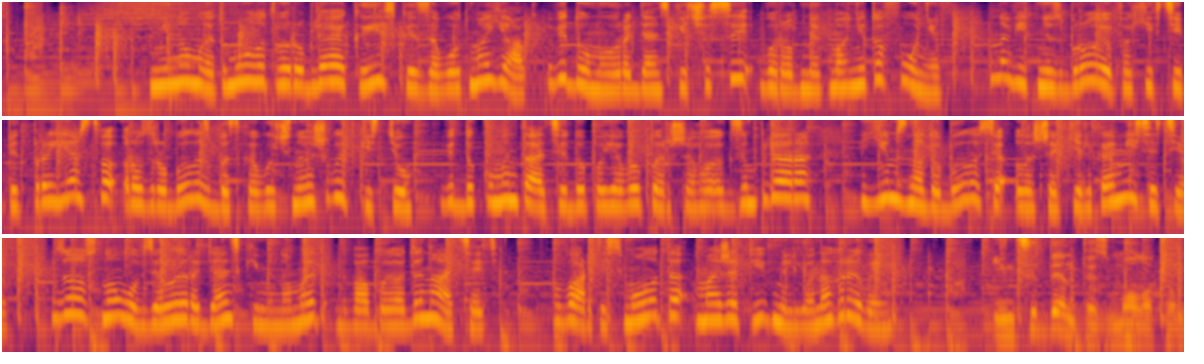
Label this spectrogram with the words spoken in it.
Міномет молот виробляє київський завод Маяк, відомий у радянські часи виробник магнітофонів. Новітню зброю фахівці підприємства розробили з блискавичною швидкістю. Від документації до появи першого екземпляра їм знадобилося лише кілька місяців. За основу взяли радянський міномет 2Б11. Вартість молота майже півмільйона гривень. Інциденти з молотом.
